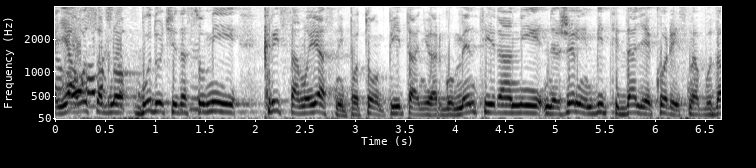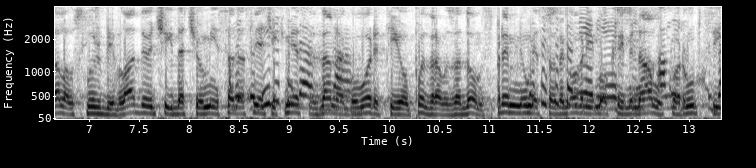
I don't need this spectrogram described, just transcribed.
ja osobno, budući da su mi kristalno jasni po tom pitanju, argumentirani, ne želim biti dalje korisna budala u službi vladajućih, da ćemo mi sada sljedećih mjesec dana govoriti o pozdravu za dom spremni, umjesto da govorimo o kriminalu, korupciji,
